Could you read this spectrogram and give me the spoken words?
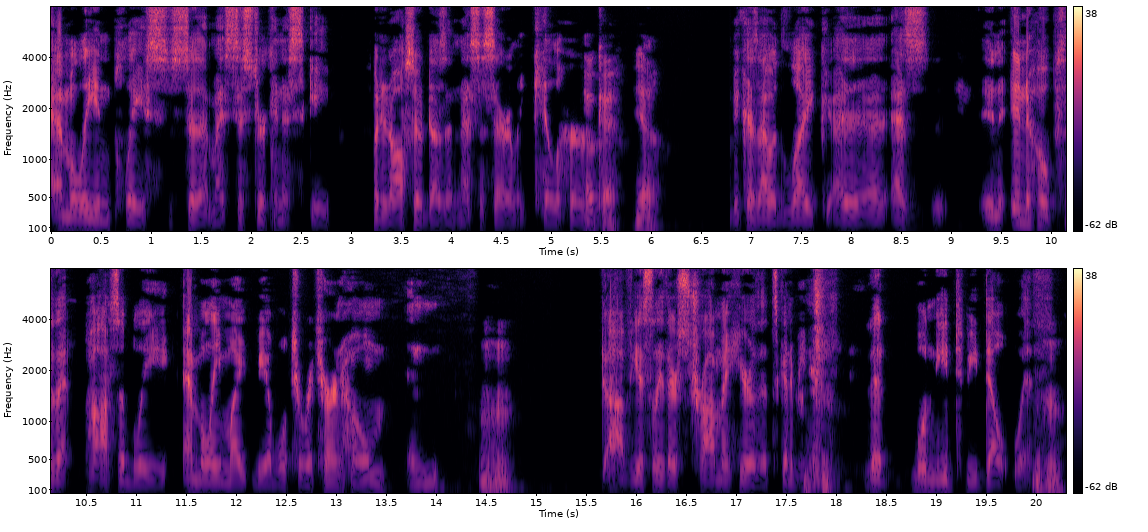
Emily in place so that my sister can escape, but it also doesn't necessarily kill her Okay. Yeah. because I would like uh, as in in hopes that possibly Emily might be able to return home and. Obviously there's trauma here that's going to be that will need to be dealt with Mhm.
